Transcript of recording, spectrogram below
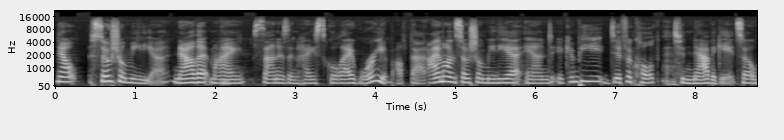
Now, social media, now that my son is in high school, I worry about that. I'm on social media and it can be difficult to navigate. So,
